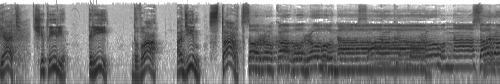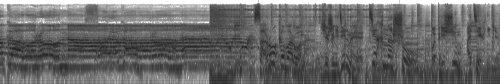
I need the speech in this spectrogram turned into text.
Пять, четыре, три, два, один, старт! Сорока ворона, сорока ворона, сорока ворона, сорока ворона. Сорока Ворона. Еженедельное техношоу. Потрещим о технике.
